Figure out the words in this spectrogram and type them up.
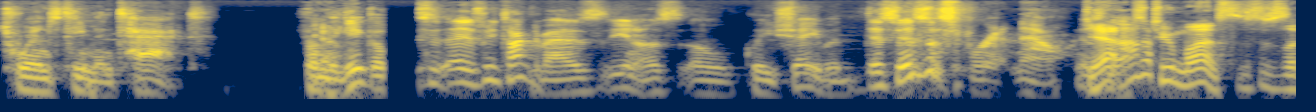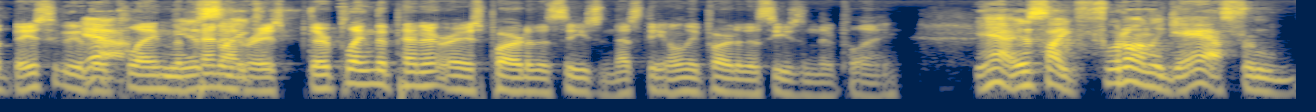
Twins team intact from the get go. As we talked about, is you know it's a little cliche, but this is a sprint now. It's yeah, not it's a- two months. This is basically Yeah, they're playing I mean, the pennant like- race. They're playing the pennant race part of the season. That's the only part of the season they're playing. yeah, it's like foot on the gas from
